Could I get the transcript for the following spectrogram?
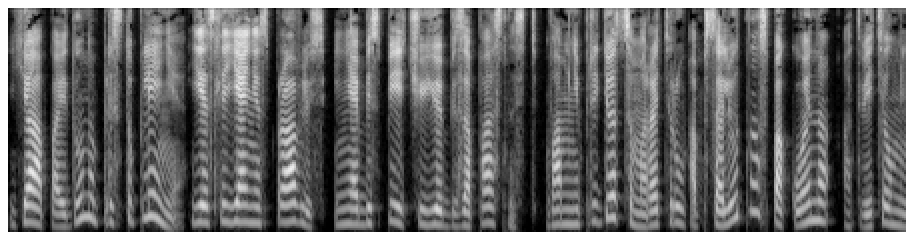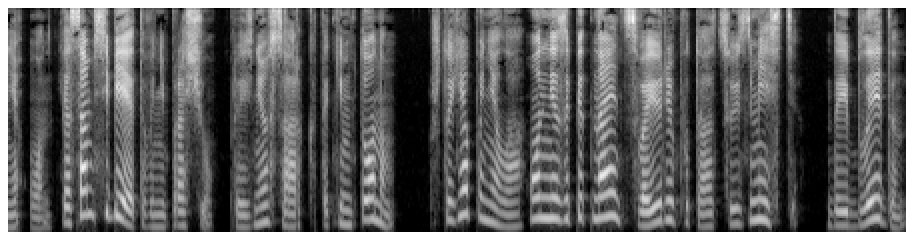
я пойду на преступление. Если я не справлюсь и не обеспечу ее безопасность, вам не придется морать рук». Абсолютно спокойно ответил мне он. «Я сам себе этого не прощу», — произнес Арк таким тоном, что я поняла, он не запятнает свою репутацию из мести. Да и Блейден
